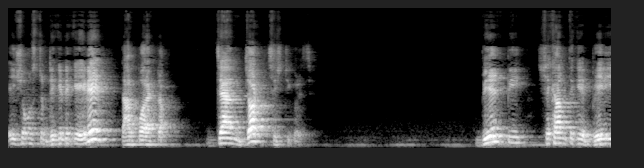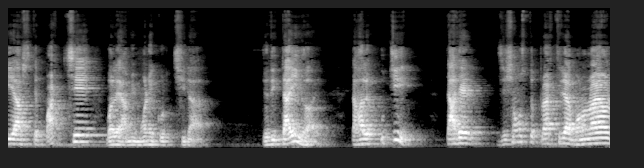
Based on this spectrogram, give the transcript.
এই সমস্ত ডেকে ডেকে এনে তারপর একটা জ্যানজট সৃষ্টি করেছে। বিএনপি সেখান থেকে বেরিয়ে আসতে পারছে বলে আমি মনে করছি না। যদি তাই হয়, তাহলে উচিত তাদের যে সমস্ত প্রার্থীরা মনোনয়ন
